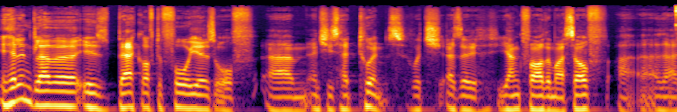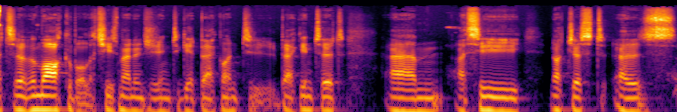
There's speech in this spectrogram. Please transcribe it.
Helen Glover is back after four years off, um, and she's had twins. Which, as a young father myself, uh, uh, that's uh, remarkable that she's managing to get back onto back into it. Um, I see not just as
